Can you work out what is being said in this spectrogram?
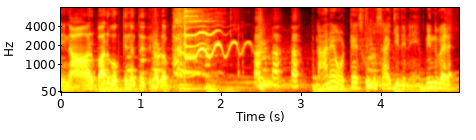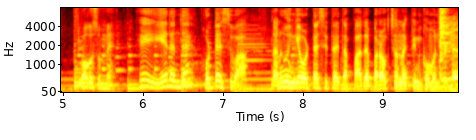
ನೀನ್ ಆರು ಬಾರ್ಗೆ ಹೋಗ್ತೀನಿ ಅಂತ ಇದ್ದೀನಿ ನೋಡು. ನಾನೇ ಹೊಟ್ಟೆ ಹಸ್ಕೊಂಡು ಸಾಯ್ತಿದ್ದೀನಿ. ನಿನ್ ಬೇರೆ. ಹೋಗೋ ಸುಮ್ಮನೆ ಏ ಏನಂದೆ? ಹೊಟ್ಟೆ ಹಸಿವಾ? ನನಗೂ ಹಿಂಗೆ ಹೊಟ್ಟೆ ಸಿತ್ತಾಯ್ತಪ್ಪ ಅದೇ ಬರೋಕ್ ಚೆನ್ನಾಗಿ ತಿನ್ಕೊಂಬಂದ್ಬಿಟ್ಟೆ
